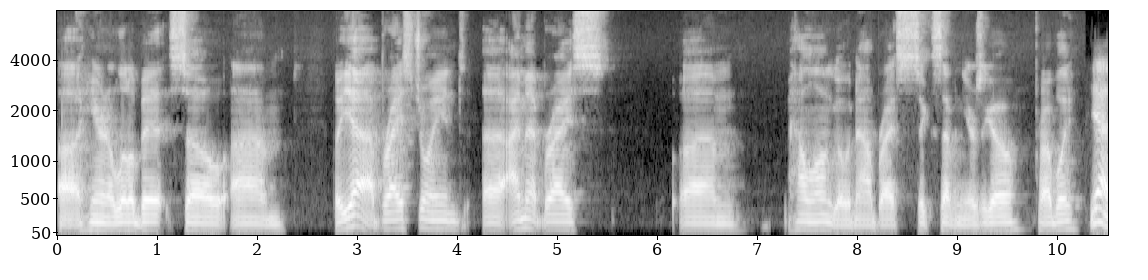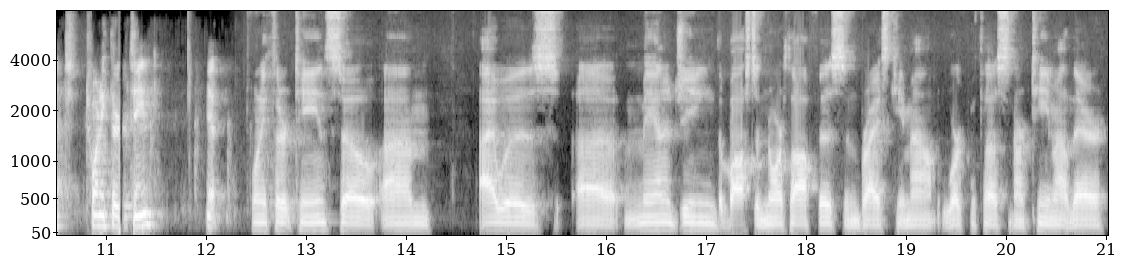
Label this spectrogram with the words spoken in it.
uh, here in a little bit. So, um, but yeah, Bryce joined. Uh, I met Bryce. Um, how long ago now, Bryce? Six, seven years ago, probably. Yeah, 2013. Yep. 2013. So, um, I was uh, managing the Boston North office, and Bryce came out, worked with us and our team out there,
